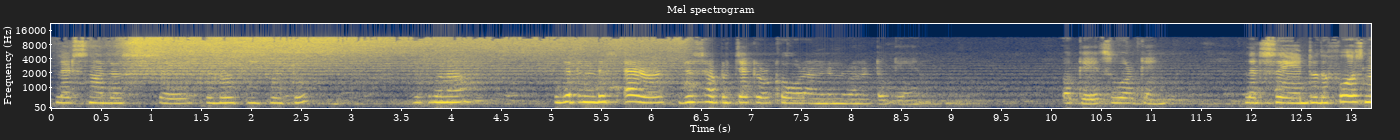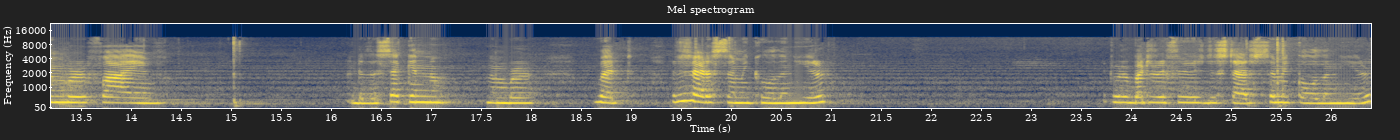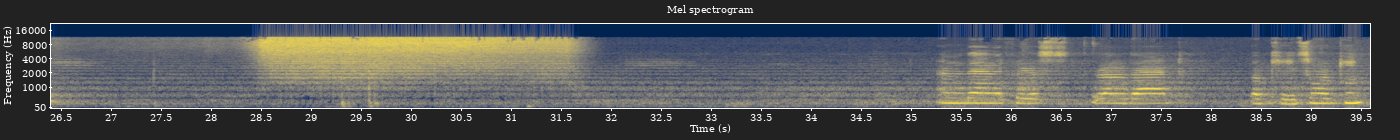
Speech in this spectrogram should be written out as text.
let's not just say result equal to. Just gonna get in this error just have to check your code and then run it again. Okay it's working let's say enter the first number 5 enter the second number but let's add a semicolon here. It would be better if you just add semicolon here. And then if we just run that okay it's working.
